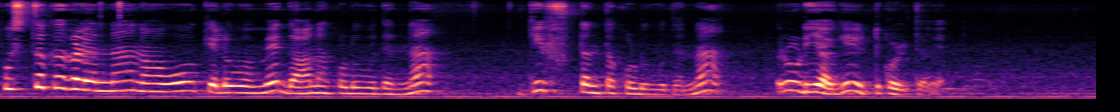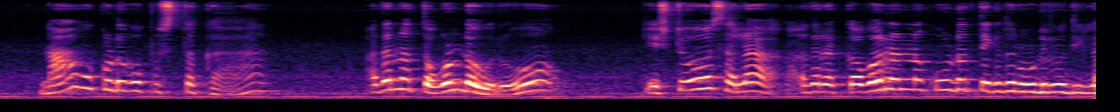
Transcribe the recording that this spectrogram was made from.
ಪುಸ್ತಕಗಳನ್ನು ನಾವು ಕೆಲವೊಮ್ಮೆ ದಾನ ಕೊಡುವುದನ್ನು ಗಿಫ್ಟ್ ಅಂತ ಕೊಡುವುದನ್ನು ರೂಢಿಯಾಗಿ ಇಟ್ಟುಕೊಳ್ತೇವೆ. ನಾವು ಕೊಡುವ ಪುಸ್ತಕ ಅದನ್ನು ತಗೊಂಡವರು ಎಷ್ಟೋ ಸಲ ಅದರ ಕವರನ್ನು ಕೂಡ ತೆಗೆದು ನೋಡಿರುವುದಿಲ್ಲ,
